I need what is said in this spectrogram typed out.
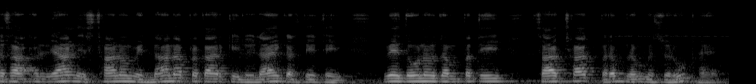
तथा अन्य स्थानों में नाना प्रकार की लीलाएँ करते थे, वे दोनों दंपति साक्षात परब्रह्म स्वरूप हैं।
